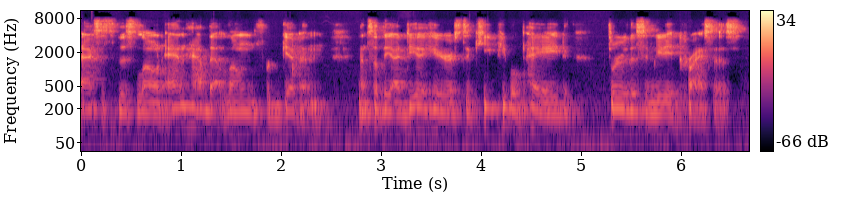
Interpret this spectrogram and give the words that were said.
access to this loan and have that loan forgiven. And so the idea here is to keep people paid through this immediate crisis.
